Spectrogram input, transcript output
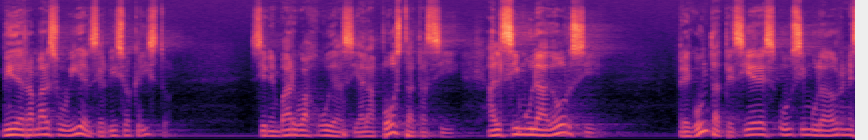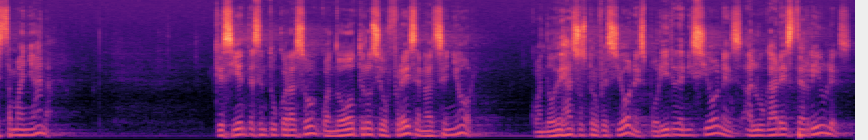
ni derramar su vida en servicio a Cristo. Sin embargo, a Judas y al apóstata sí, al simulador sí, Pregúntate si eres un simulador en esta mañana. ¿Qué sientes en tu corazón cuando otros se ofrecen al Señor? Cuando dejan sus profesiones por ir de misiones a lugares terribles.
